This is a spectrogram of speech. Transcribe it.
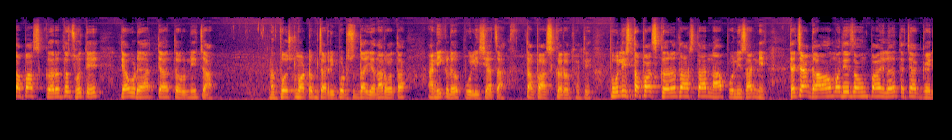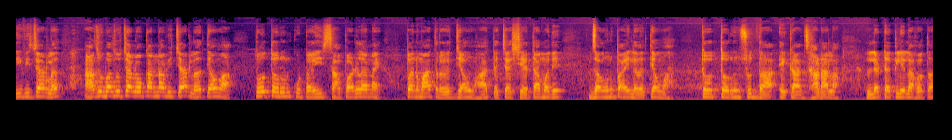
तपास करतच होते तेवढ्यात त्या तरुणीचा. पोस्टमॉर्टमचा रिपोर्टसुद्धा येणार होता आणि इकडं पोलीस याचा तपास करत होते. पोलीस तपास करत असताना पोलिसांनी त्याच्या गावामध्ये जाऊन पाहिलं त्याच्या घरी विचारलं आजूबाजूच्या लोकांना विचारलं तेव्हा तो तरुण कुठंही सापडला नाही. पण मात्र जेव्हा त्याच्या शेतामध्ये जाऊन पाहिलं तेव्हा तो तरुणसुद्धा एका झाडाला लटकलेला होता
